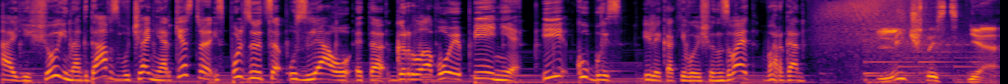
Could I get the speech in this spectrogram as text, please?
А еще иногда в звучании оркестра используется узляо, это горловое пение, и кубыс, или как его еще называют, варган. Личность дня.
